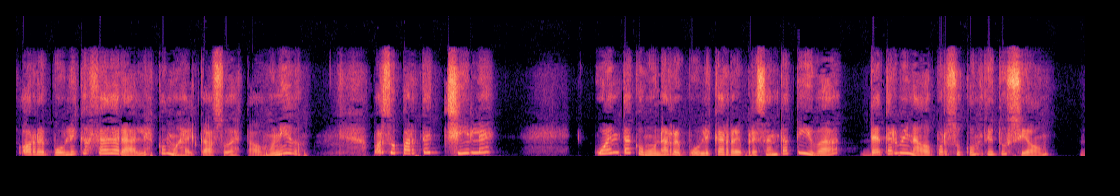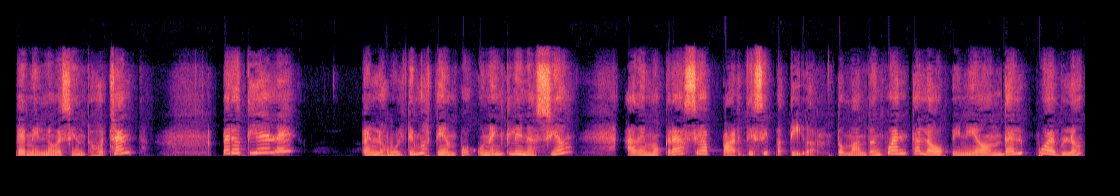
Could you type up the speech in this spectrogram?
o repúblicas federales, como es el caso de Estados Unidos. Por su parte, Chile cuenta con una república representativa determinado por su constitución de 1980, pero tiene en los últimos tiempos una inclinación a democracia participativa, tomando en cuenta la opinión del pueblo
